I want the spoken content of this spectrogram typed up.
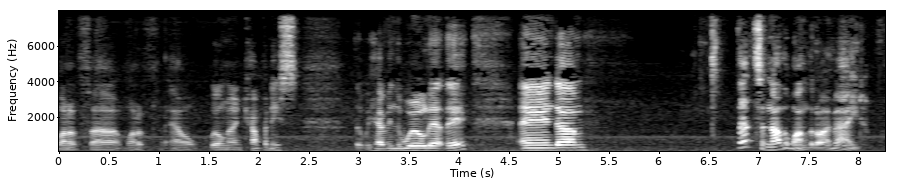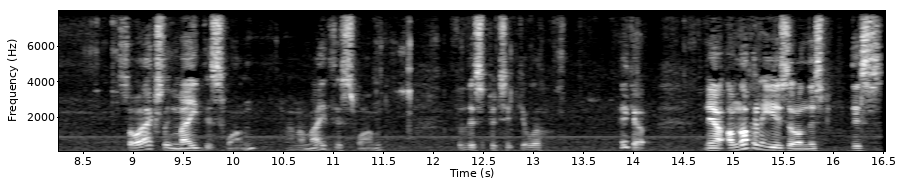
one of uh, one of our well-known companies that we have in the world out there, and um, that's another one that I made. So I actually made this one, and I made this one for this particular pickup. Now, I'm not going to use it on this, this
